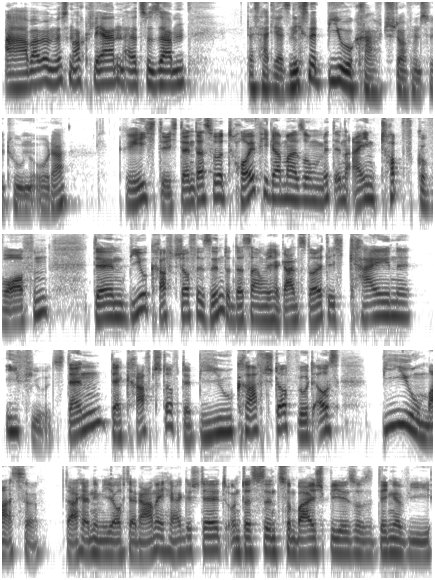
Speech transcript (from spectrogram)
Aber wir müssen auch klären äh, zusammen, das hat jetzt nichts mit Biokraftstoffen zu tun, oder? Richtig, denn das wird häufiger mal so mit in einen Topf geworfen, denn Biokraftstoffe sind, und das sagen wir ja ganz deutlich, keine E-Fuels. Denn der Kraftstoff, der Biokraftstoff, wird aus Biomasse daher nämlich auch der Name hergestellt. Und das sind zum Beispiel so Dinge wie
